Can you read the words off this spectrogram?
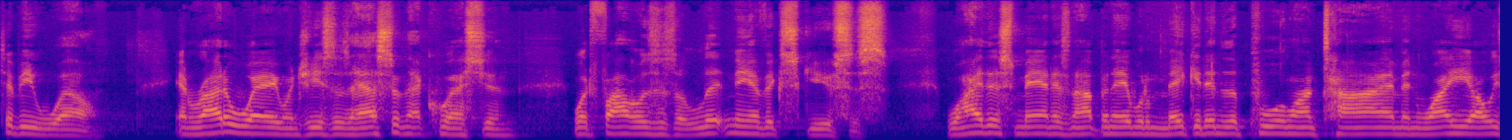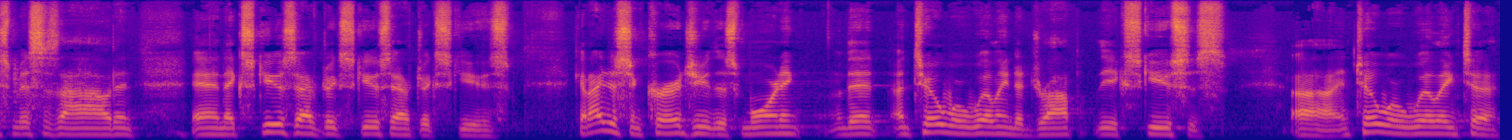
to be well? And right away, when Jesus asked him that question, what follows is a litany of excuses. Why this man has not been able to make it into the pool on time and why he always misses out, and, and excuse after excuse after excuse. Can I just encourage you this morning that until we're willing to drop the excuses, uh, until we're willing to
